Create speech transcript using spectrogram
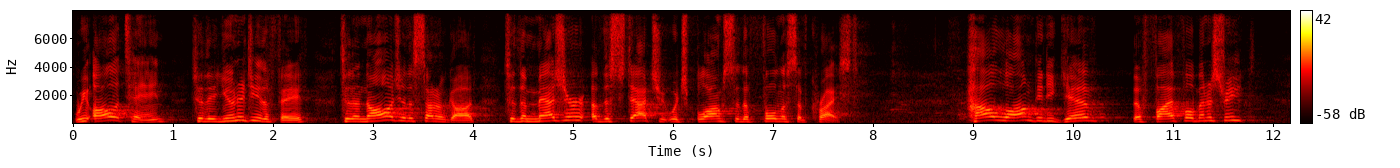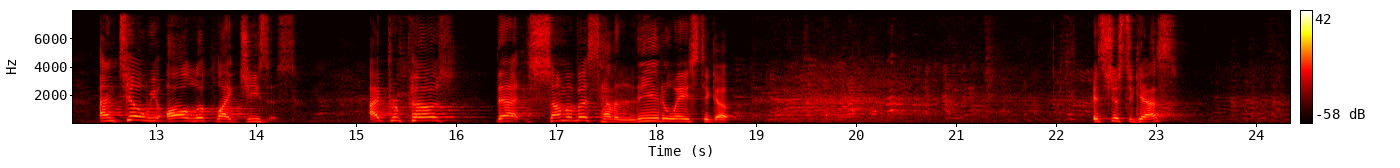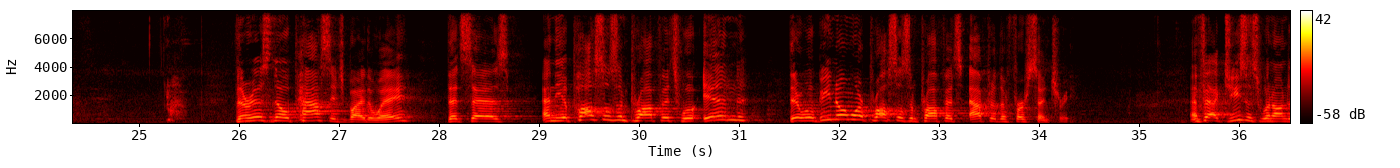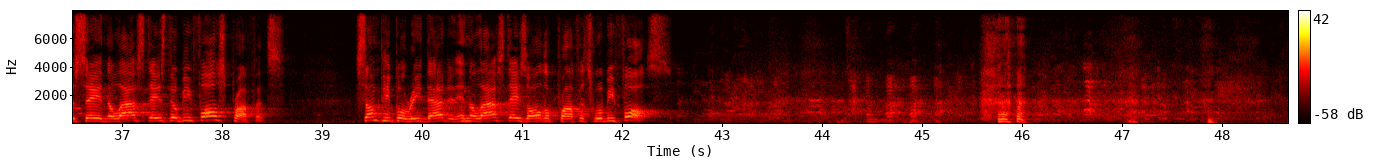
we all attain to the unity of the faith, to the knowledge of the Son of God, to the measure of the statute which belongs to the fullness of Christ. How long did he give the fivefold ministry? Until we all look like Jesus. I propose that some of us have a little ways to go. It's just a guess. There is no passage, by the way, that says, and the apostles and prophets will end, there will be no more apostles and prophets after the first century. In fact, Jesus went on to say, in the last days, there'll be false prophets. Some people read that, and in the last days, all the prophets will be false.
